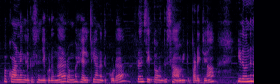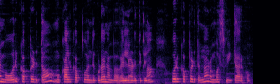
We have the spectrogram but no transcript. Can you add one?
உங்கள் குழந்தைங்களுக்கு செஞ்சு கொடுங்க. ரொம்ப ஹெல்த்தியானது கூட. ஃப்ரெண்ட்ஸ் இப்போ வந்து சாமிக்கு படைக்கலாம். இது வந்து நம்ம ஒரு கப் எடுத்தோம். முக்கால் கப்பு வந்து கூட நம்ம வெள்ளம் எடுத்துக்கலாம். ஒரு கப் எடுத்தோம்னா ரொம்ப ஸ்வீட்டாக இருக்கும்.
